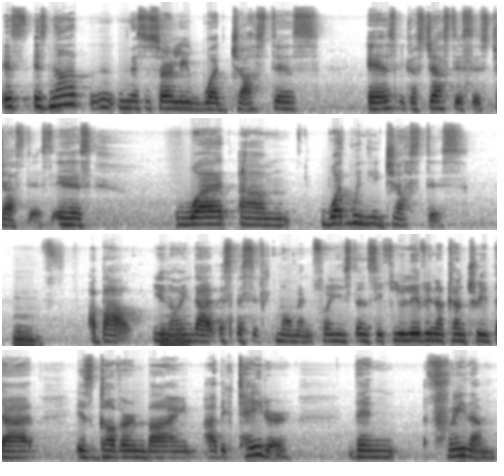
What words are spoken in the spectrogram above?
it's it's not necessarily what justice is because justice is justice. Is what um, what we need justice mm. about you know, mm-hmm. in that specific moment. For instance, if you live in a country that is governed by a dictator, then freedom,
